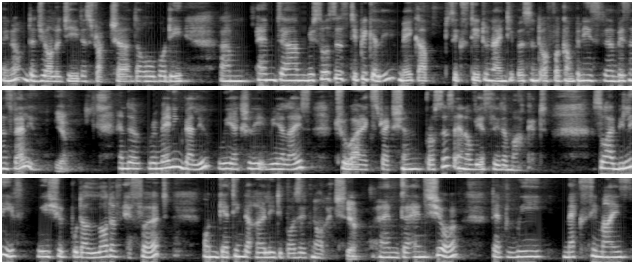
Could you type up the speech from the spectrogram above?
you know the geology the structure the ore body. Um, and um, resources typically make up 60 to 90 percent of a company's uh, business value. Yeah, and the remaining value we actually realize through our extraction process and obviously the market. So i believe we should put a lot of effort on getting the early deposit knowledge yeah, and uh, ensure that we maximize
